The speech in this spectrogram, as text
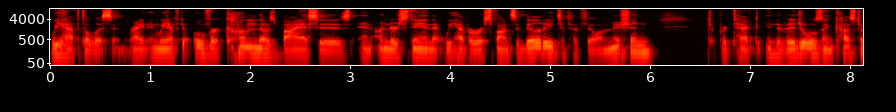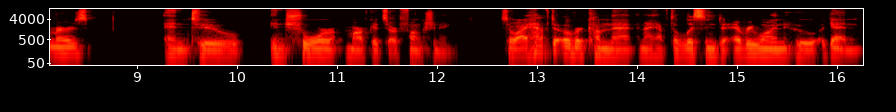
we have to listen, right? And we have to overcome those biases and understand that we have a responsibility to fulfill a mission, to protect individuals and customers, and to ensure markets are functioning. So I have to overcome that and I have to listen to everyone who, again,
